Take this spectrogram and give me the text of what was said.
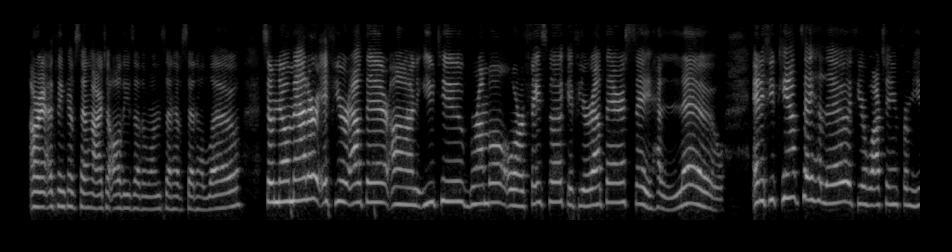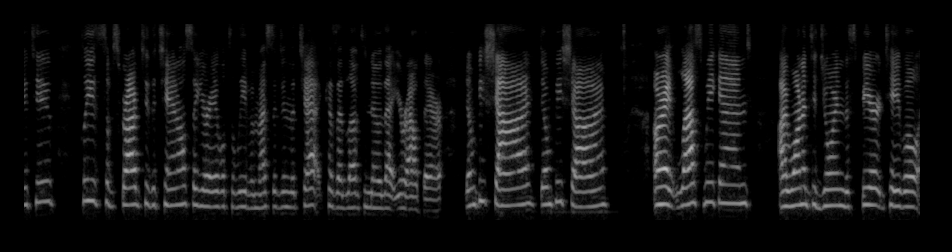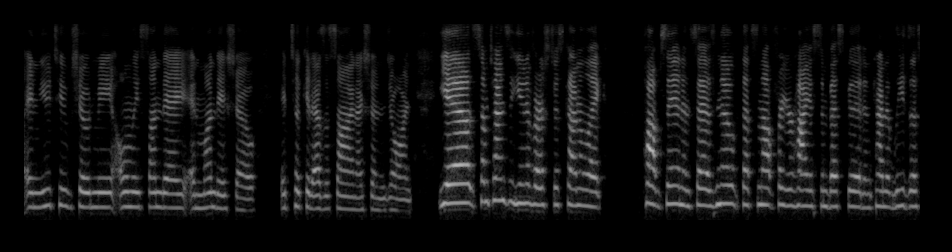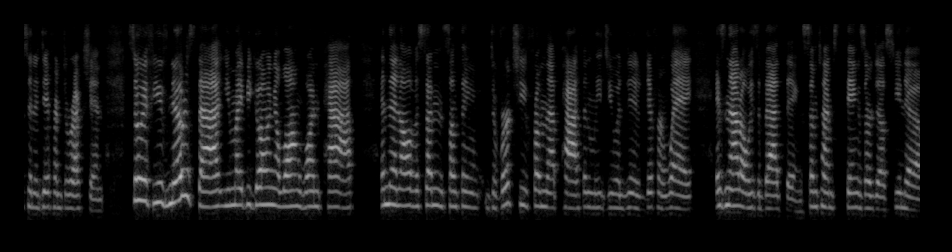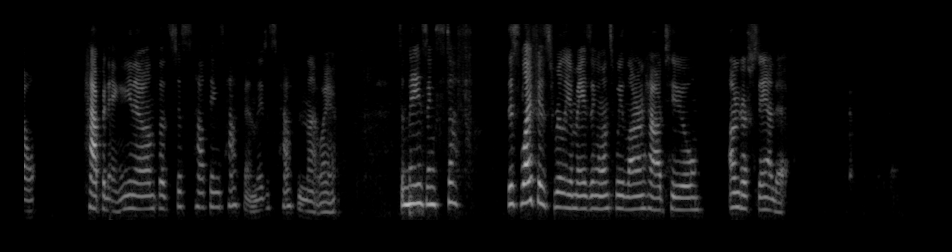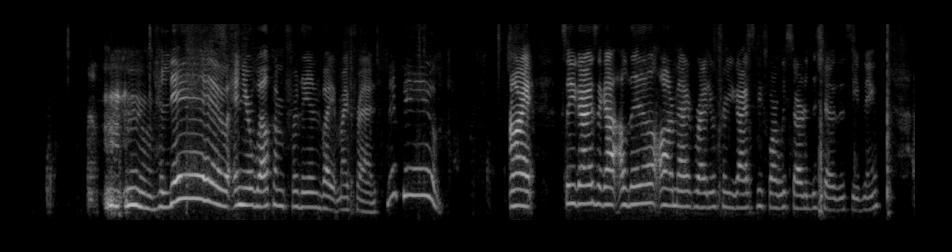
All right, I think I've said hi to all these other ones that have said hello. So, no matter if you're out there on YouTube, Rumble, or Facebook, if you're out there, say hello. And if you can't say hello, if you're watching from YouTube, please subscribe to the channel so you're able to leave a message in the chat because I'd love to know that you're out there. Don't be shy. Don't be shy. All right, last weekend, I wanted to join the spirit table, and YouTube showed me only Sunday and Monday show. It took it as a sign I shouldn't join. Yeah, sometimes the universe just kind of like pops in and says, Nope, that's not for your highest and best good, and kind of leads us in a different direction. So if you've noticed that, you might be going along one path, and then all of a sudden something diverts you from that path and leads you in a different way. Is not always a bad thing. Sometimes things are just, you know, happening, you know, that's just how things happen. They just happen that way. It's amazing stuff. This life is really amazing once we learn how to understand it. Hello, and you're welcome for the invite, my friend. All right. So, you guys, I got a little automatic writing for you guys before we started the show this evening.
